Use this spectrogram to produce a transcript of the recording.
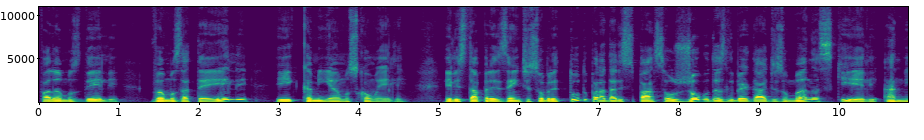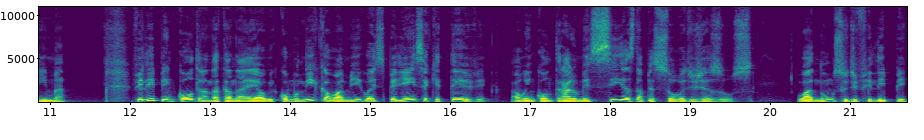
Falamos dele, vamos até ele e caminhamos com ele. Ele está presente, sobretudo, para dar espaço ao jogo das liberdades humanas que ele anima. Felipe encontra Natanael e comunica ao amigo a experiência que teve ao encontrar o Messias na pessoa de Jesus. O anúncio de Filipe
